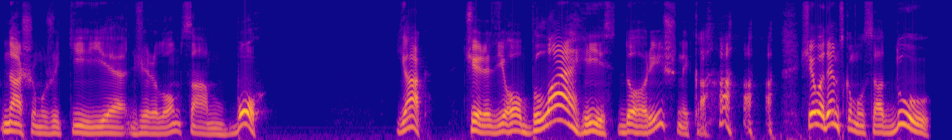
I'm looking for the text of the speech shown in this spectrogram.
нашому житті є джерелом сам Бог. Як? Через його благість до грішника. Ха-ха-ха. Ще в Едемському саду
